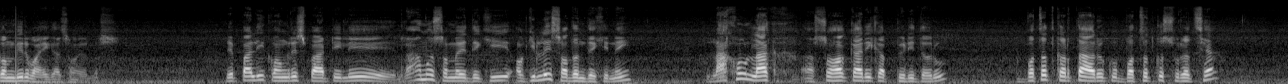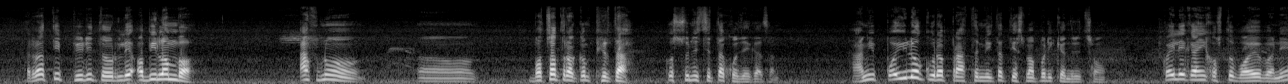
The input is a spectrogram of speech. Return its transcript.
गम्भीर भएका छौँ हेर्नुहोस्। नेपाली कङ्ग्रेस पार्टीले लामो समयदेखि अघिल्लै सदनदेखि नै लाखौँ लाख सहकारीका पीडितहरू बचतकर्ताहरूको बचतको सुरक्षा र ती पीडितहरूले अविलम्ब आफ्नो बचत रकम फिर्ताको सुनिश्चितता खोजेका छन्। हामी पहिलो कुरा प्राथमिकता त्यसमा पनि केन्द्रित छौँ। कहिलेकाहीँ कस्तो भयो भने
